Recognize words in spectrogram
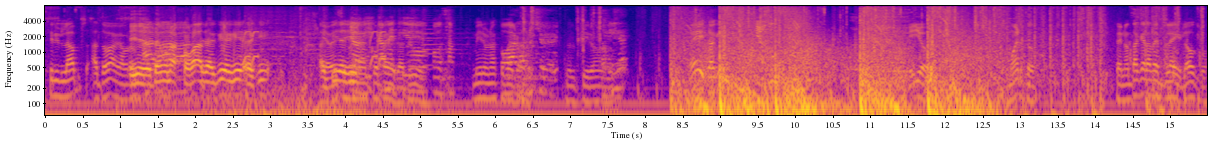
Streamlabs a toda, cabrón. Y yo tengo una fogata aquí, aquí, aquí. Aquí, aquí. Aquí, tío. tío. Mira, una escopeta. Del tirón. ¡Ey, está aquí! Tío. Muerto. Se nota que era de play, loco.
